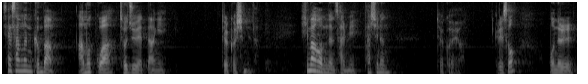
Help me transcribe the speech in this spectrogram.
세상은 금방 암흑과 저주의 땅이 될 것입니다. 희망 없는 삶이 다시는 될 거예요. 그래서 오늘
